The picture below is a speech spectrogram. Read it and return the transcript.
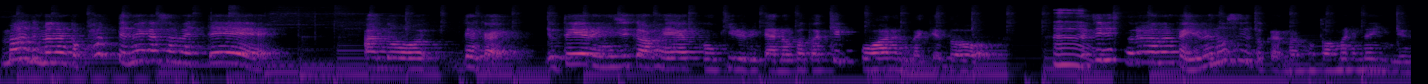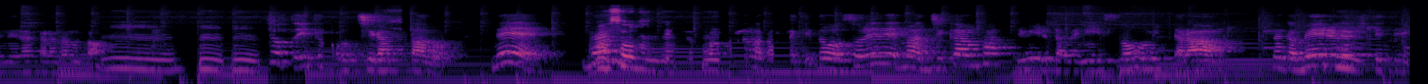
まあでもなんかパッて目が覚めてあのなんか予定より2時間早く起きるみたいなことは結構あるんだけど、うん別にそれはなんか夢のせいとかなことあんまりないんだよね。だからなんか、うん。うん。うん。ちょっといつもと違ったの。で、あそうなんだ。で分からなかったけど、それでまあ時間パッて見るためにスマホ見たら、なんかメールが来てて、リ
